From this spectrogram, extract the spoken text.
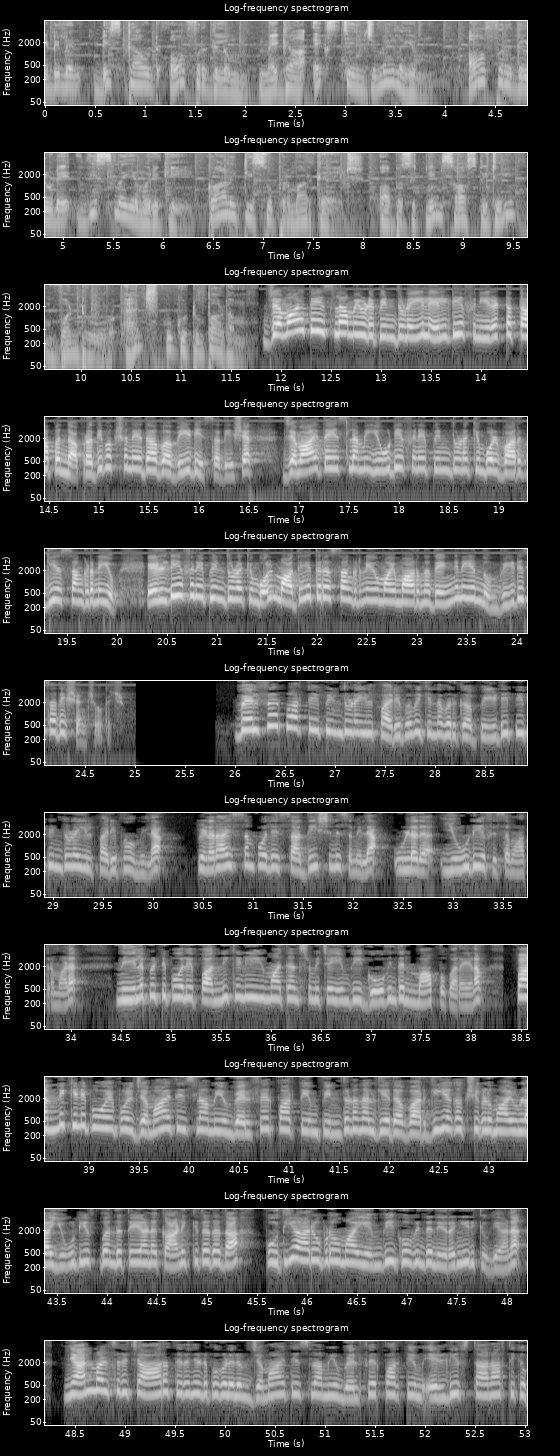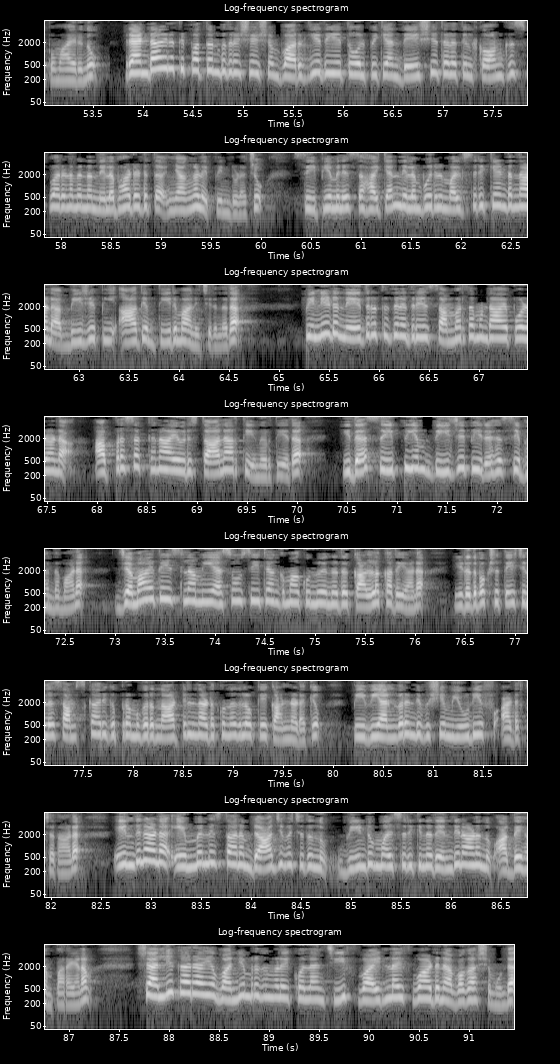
കിടിലൻ ഡിസ്കൗണ്ട് ഓഫറുകളും mega exchange മേളയും. ഓഫറുകളുടെ വിസ്മയമൊരുക്കി quality super market opposite NIMS hospital Wandoor and Pookkottumpadam Jamaate ഇസ്ലാമിയുടെ പിന്തുണയിൽ എൽ ഡി എഫിന് ഇരട്ടത്താപ്പെന്ന പ്രതിപക്ഷ നേതാവ് V D Satheesan. Jamaate Islami U D എഫിനെ പിന്തുണയ്ക്കുമ്പോൾ വർഗീയ സംഘടനയും എൽ ഡി എഫിനെ പിന്തുണയ്ക്കുമ്പോൾ മതേതര സംഘടനയുമായി മാറുന്നത് എങ്ങനെയെന്നും വി ഡി സതീശൻ ചോദിച്ചു. വെൽഫെയർ പാർട്ടി പിന്തുണയിൽ പരിഭവിക്കുന്നവർക്ക് പി ഡി പി പിന്തുണയിൽ പരിഭവമില്ല. പിണറായിസം പോലെ സതീശനിസമില്ല. ഉള്ളത് യു ഡി എഫിസം മാത്രമാണ് നീലപ്പെട്ടി പോലെ പന്നിക്കിണിയെയും മാറ്റാൻ ശ്രമിച്ച എം വി ഗോവിന്ദൻ മാപ്പ് പറയണം. പന്നിക്കിണി പോയപ്പോൾ ജമാഅത്ത് ഇസ്ലാമിയും വെൽഫെയർ പാർട്ടിയും പിന്തുണ നൽകിയത് വർഗീയ കക്ഷികളുമായുള്ള യു ഡി എഫ് ബന്ധത്തെയാണ് കാണിക്കുന്നതെന്ന പുതിയ ആരോപണവുമായി എം വി ഗോവിന്ദൻ ഇറങ്ങിയിരിക്കുകയാണ്. ഞാൻ മത്സരിച്ച ആറ് തിരഞ്ഞെടുപ്പുകളിലും ജമാഅത്ത് ഇസ്ലാമിയും വെൽഫെയർ പാർട്ടിയും എൽ ഡി എഫ് സ്ഥാനാർത്ഥിക്കൊപ്പമായിരുന്നു. രണ്ടായിരത്തി പത്തൊൻപതിനു ശേഷം വർഗീയതയെ തോൽപ്പിക്കാൻ ദേശീയ തലത്തിൽ കോൺഗ്രസ് വരണമെന്ന നിലപാടെടുത്ത് ഞങ്ങളെ പിന്തുണച്ചു. സി പി എമ്മിനെ സഹായിക്കാൻ നിലമ്പൂരിൽ മത്സരിക്കേണ്ടെന്നാണ് ബി ജെ പി ആദ്യം തീരുമാനിച്ചിരുന്നത്. പിന്നീട് നേതൃത്വത്തിനെതിരെ സമ്മർദ്ദമുണ്ടായപ്പോഴാണ് അപ്രസക്തനായ ഒരു സ്ഥാനാർത്ഥിയെ നിർത്തിയത്. ഇത് C P M B J P രഹസ്യബന്ധമാണ് Jamaat-e ഇസ്ലാമിയെ അസോസിയേറ്റ് അംഗമാക്കുന്നു എന്നത് കള്ളക്കഥയാണ്. ഇടതുപക്ഷത്തെ ചില സാംസ്കാരിക പ്രമുഖർ നാട്ടിൽ നടക്കുന്നതിലൊക്കെ കണ്ണടയ്ക്കും. പി വി അൻവറിന്റെ വിഷയം യു ഡി എഫ് അടച്ചതാണ്. എന്തിനാണ് എം എൽ എ സ്ഥാനം രാജിവെച്ചതെന്നും വീണ്ടും മത്സരിക്കുന്നത് എന്തിനാണെന്നും അദ്ദേഹം പറയണം. ശല്യക്കാരായ വന്യമൃഗങ്ങളെ കൊല്ലാൻ ചീഫ് വൈൽഡ് ലൈഫ് വാർഡിന് അവകാശമുണ്ട്.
